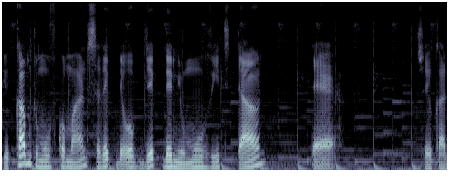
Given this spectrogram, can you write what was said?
You come to move command select the object then you move it down there so you can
